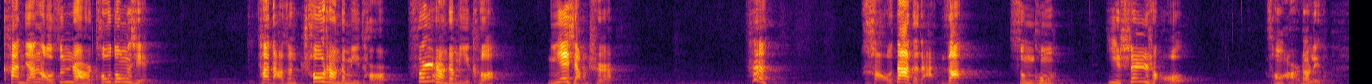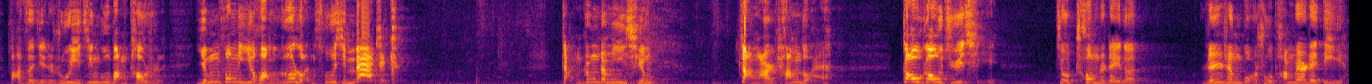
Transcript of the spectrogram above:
看见俺老孙这儿偷东西，他打算抽上这么一头，分上这么一颗，你也想吃？哼，好大的胆子！孙悟空一伸手，从耳朵里头把自己的如意金箍棒掏出来，迎风一晃，鹅卵粗细，magic，掌中这么一擎，丈二长短，高高举起，就冲着这个人参果树旁边这地呀，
